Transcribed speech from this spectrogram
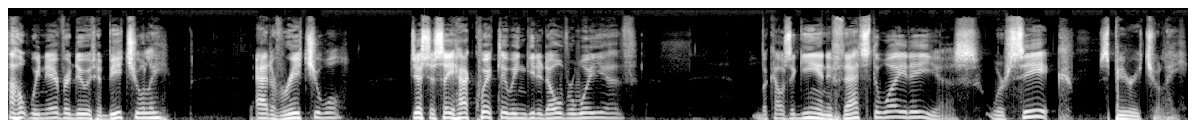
I hope we never do it habitually, out of ritual, just to see how quickly we can get it over with. Because again, if that's the way it is, we're sick, spiritually.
